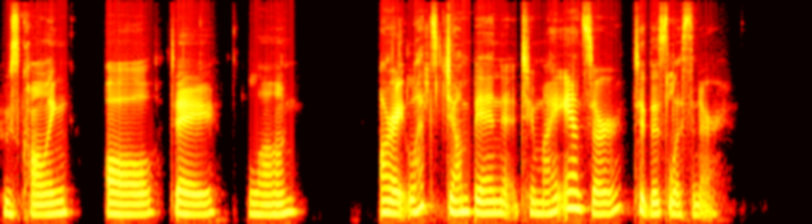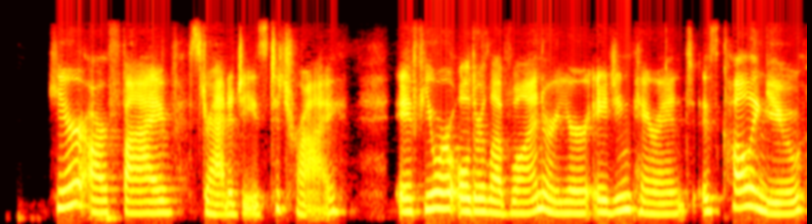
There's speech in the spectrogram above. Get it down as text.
who's calling all day long? All right, let's jump in to my answer to this listener. Here are five strategies to try if your older loved one or your aging parent is calling you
